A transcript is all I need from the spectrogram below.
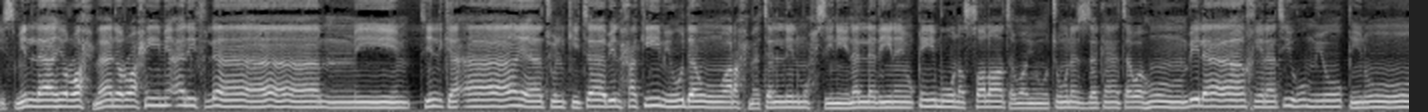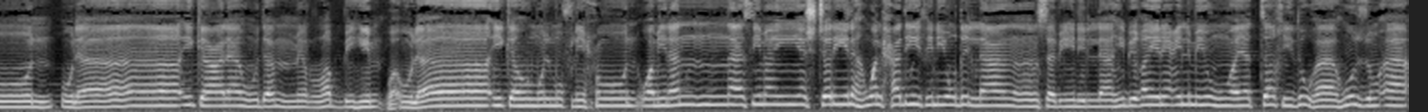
بسم الله الرحمن الرحيم ألف لام ميم. تلك آيات الكتاب الحكيم هدى ورحمة للمحسنين الذين يقيمون الصلاة ويؤتون الزكاة وهم بالآخرة هم يوقنون. أولئك على هدى من ربهم وأولئك هم المفلحون. ومن الناس من يشتري لهو الحديث ليضل عن سبيل الله بغير علم ويتخذها هزؤا.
